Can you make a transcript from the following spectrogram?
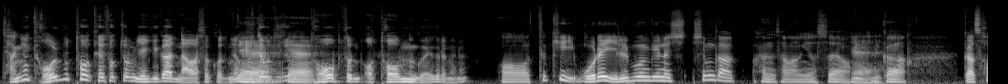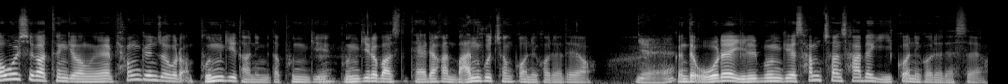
작년 겨울부터 계속 좀 얘기가 나왔었거든요. 예, 그때부터 좀더 예. 없어 어, 더 없는 거예요, 그러면은? 어 특히 올해 1분기는 심각한 상황이었어요. 예. 그러니까. 그러니까 서울시 같은 경우에 평균적으로 분기 단위입니다. 분기. 음. 분기로 봤을 때 대략 한 19,000건이 거래돼요. 예. 근데 올해 1분기에 3,402건이 거래됐어요.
